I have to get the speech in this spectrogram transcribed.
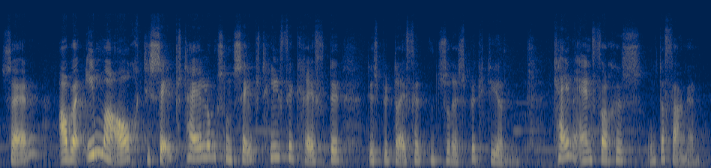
sein aber immer auch die Selbstheilungs- und Selbsthilfekräfte des Betreffenden zu respektieren. Kein einfaches Unterfangen.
